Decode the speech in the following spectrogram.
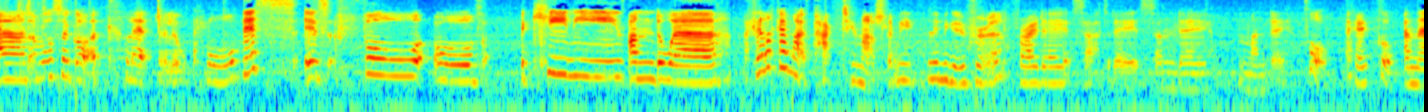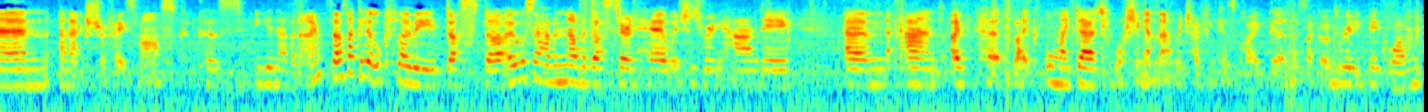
And I've also got a clip, a little claw. This is full of bikinis, underwear. I feel like I might have packed too much. Let me let me go through it. Friday, Saturday, Sunday, Monday. Four. Okay, cool. And then an extra face mask because you never know. So that's like a little Chloe duster. I also have another duster in here which is really handy. Um, and I put like all my dirty washing in there which I think is quite good. It's like a really big one.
